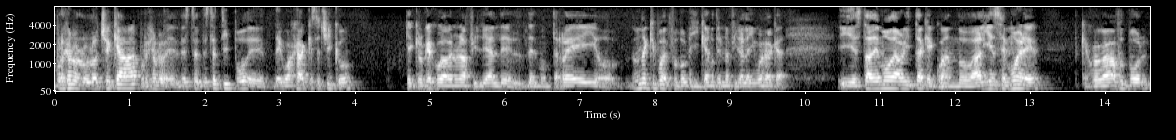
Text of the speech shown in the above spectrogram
por ejemplo, lo, lo checaba, por ejemplo, de este, de este tipo de, de Oaxaca, este chico, que creo que jugaba en una filial del, del Monterrey o un equipo de fútbol mexicano tiene una filial ahí en Oaxaca. Y está de moda ahorita que cuando alguien se muere, que juega fútbol,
